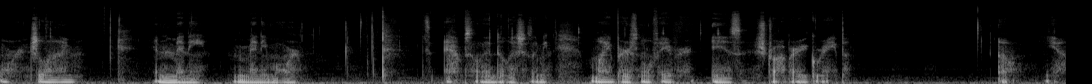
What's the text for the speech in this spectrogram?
orange lime, and many, many more. It's absolutely delicious. I mean, my personal favorite is strawberry grape. Oh, yeah,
